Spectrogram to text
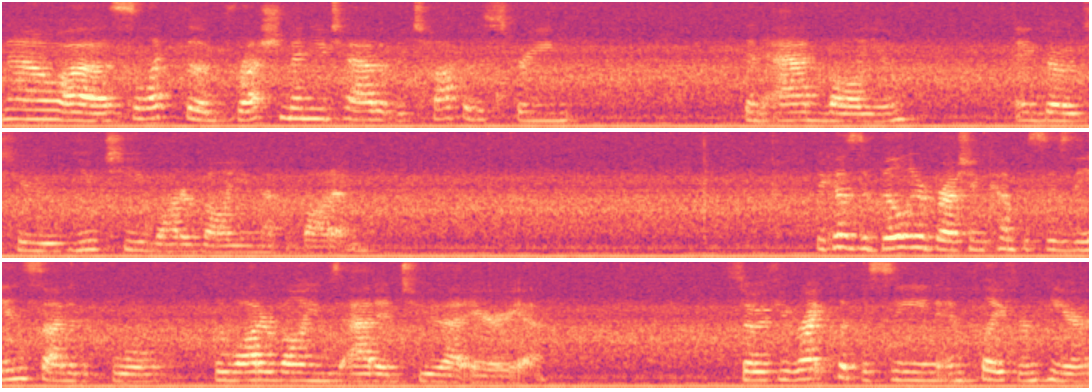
Now uh, select the brush menu tab at the top of the screen, then add volume, and go to UT water volume at the bottom. Because the builder brush encompasses the inside of the pool, the water volume is added to that area. So if you right click the scene and play from here,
